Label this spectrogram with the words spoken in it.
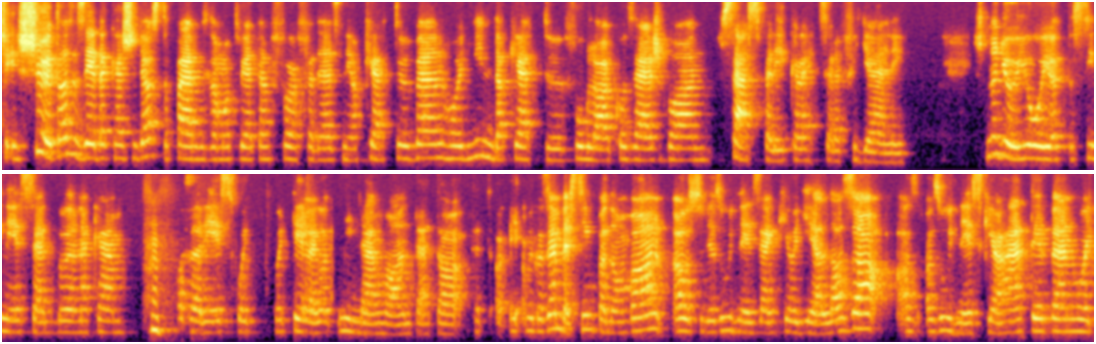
és sőt, az az érdekes, hogy azt a párhuzamot véltem felfedezni a kettőben, hogy mind a kettő foglalkozásban száz felé kell egyszerre figyelni és nagyon jó jött a színészetből nekem az a rész, hogy, hogy tényleg ott minden van, tehát, a, tehát a, amikor az ember színpadon van, ahhoz, hogy az úgy nézzen ki, hogy ilyen laza, az, az úgy néz ki a háttérben, hogy,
